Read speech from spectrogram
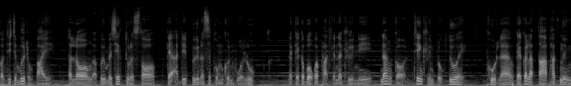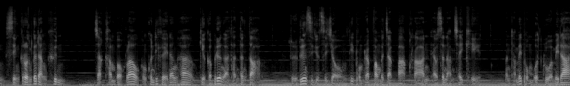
ก่อนที่จะมืดลงไป ตะลองเอาปืนมาเช็คตรวจสอบ แกอัดดินปืนแล้วสะผมขนหัวลุก และแกก็บอกว่าผลัดกันนะคืนนี้ นั่งก่อนเที่ยงคืนปลุกด้วย พูดแล้วแกก็หลับตาพักหนึ่งเสียงกรนก็ดังขึ้น จากคำบอกเล่าของคนที่เคยนั่งห้างเกี่ยวกับเรื่องอาถรรพ์ต่างๆ หรือเรื่องสยดสยองที่ผมรับฟังมาจากปากพรานแถวสนามชัยเขต มันทำให้ผมอดกลัวไม่ได้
